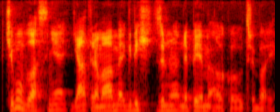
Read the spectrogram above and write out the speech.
k čemu vlastně játra máme, když zrovna nepijeme alkohol třeba i?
